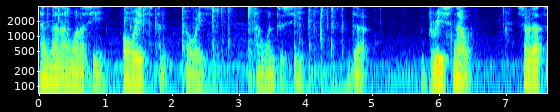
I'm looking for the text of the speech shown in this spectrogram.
And then I want to see always and always I want to see the Breeze Snow so that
